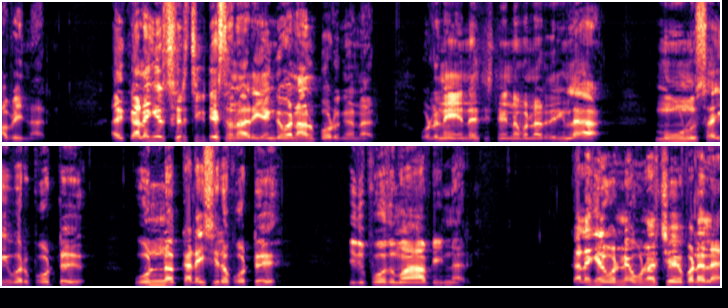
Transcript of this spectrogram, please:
அப்படின்னார். அது கலைஞர் சிரிச்சுக்கிட்டே சொன்னார் எங்கே வேணாலும் போடுங்கன்னார். உடனே என்ன கிருஷ்ணன் என்ன பண்ணார் தெரியுங்களா? மூணு சைபர் போட்டு ஒன்றை கடைசியில் போட்டு இது போதுமா? அப்படின்னார். கலைஞர் உடனே உணர்ச்சி படலை.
